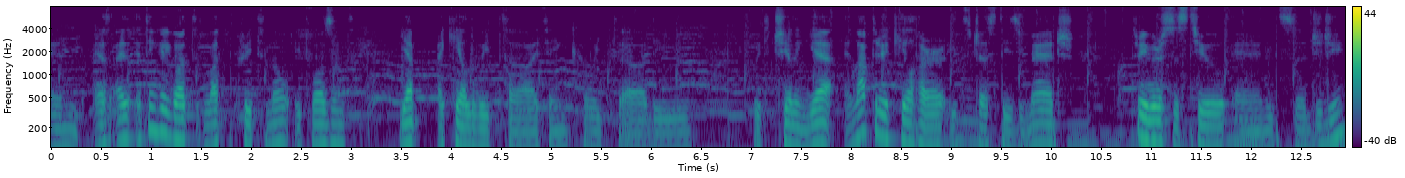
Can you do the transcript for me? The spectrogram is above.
and as I, I think I got lucky crit. No, it wasn't. Yep, I killed with uh, I think with uh, the with chilling. Yeah, and after you kill her, it's just easy match, three versus two, and it's uh, GG.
